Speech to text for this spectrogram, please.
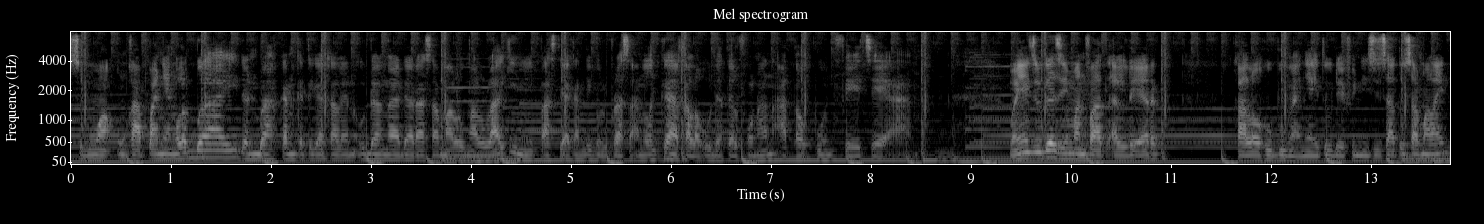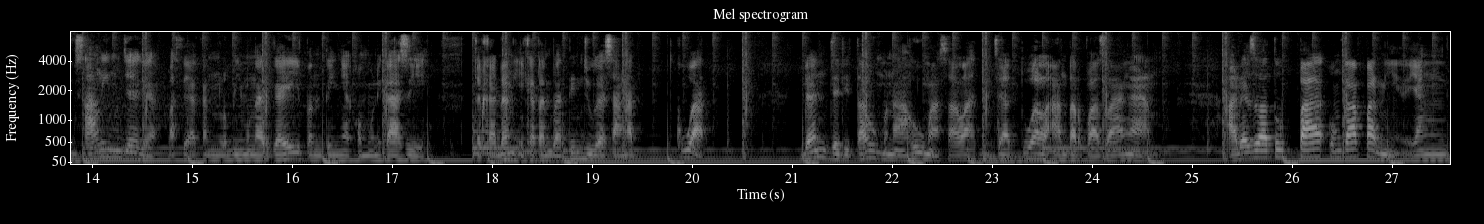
semua ungkapan yang lebay dan bahkan ketika kalian udah nggak ada rasa malu-malu lagi nih pasti akan timbul perasaan lega kalau udah teleponan ataupun VC-an banyak juga sih manfaat LDR kalau hubungannya itu definisi satu sama lain saling menjaga pasti akan lebih menghargai pentingnya komunikasi. Terkadang ikatan batin juga sangat kuat dan jadi tahu menahu masalah jadwal antar pasangan. Ada suatu ungkapan nih yang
